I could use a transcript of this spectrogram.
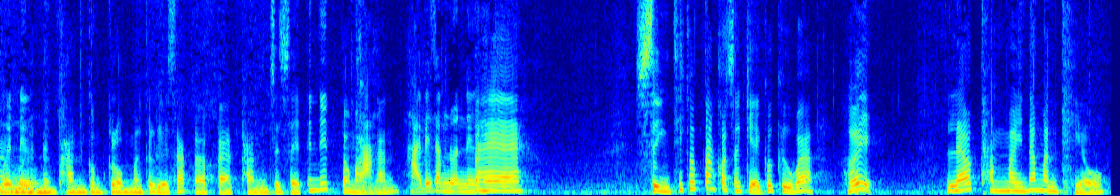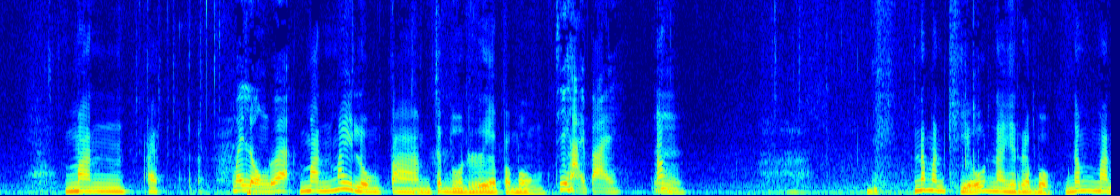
หมื่นหนึ่งหนึ่งพันกลมๆ มันก็เหลือสักแปดพันเศษๆนิดๆ ประมาณค่ะนั้น หายไปจำนวนหนึ่งแต่สิ่งที่เขาตั้งข้อสังเกตก็คือว่า เฮ้ย แล้วทำไมน้ำมันเขียว มันอะไม่ลงด้วย มันไม่ลงตามจำนวนเรือประมง ที่หายไปเอ้าอืมน้ำมันเขียวในระบบน้ำมัน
